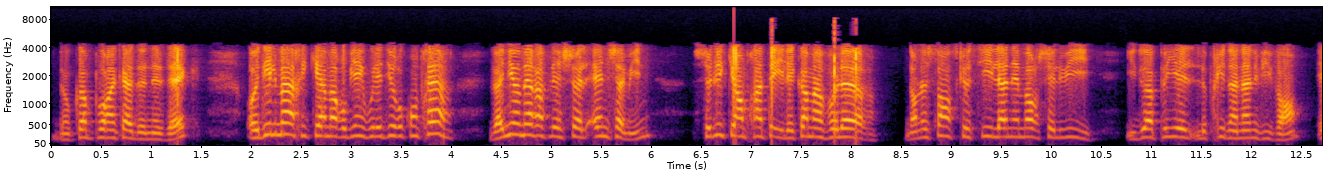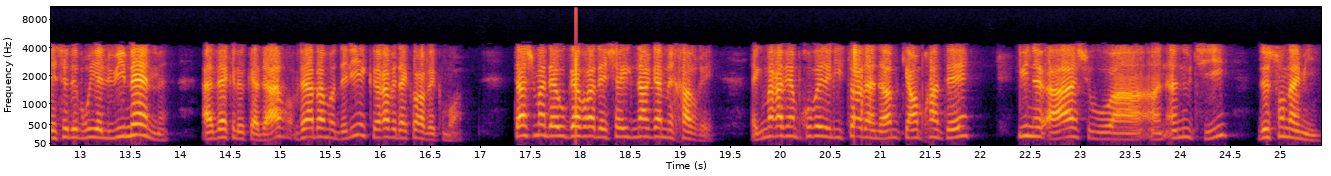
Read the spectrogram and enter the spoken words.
Donc, comme pour un cas de Nezek. Odilma ou bien il voulait dire au contraire, Vani Omer Afleshel En celui qui a emprunté, il est comme un voleur, dans le sens que si l'âne est mort chez lui, il doit payer le prix d'un âne vivant, et se débrouiller lui-même avec le cadavre, Ve'aba Modeli, et que Rav est d'accord avec moi. Tashmadaou Gavra Narga. La vient prouver de l'histoire d'un homme qui a emprunté une hache ou un, outil de son ami.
